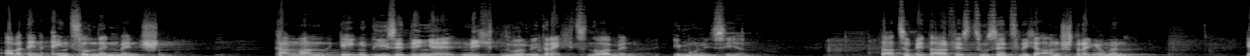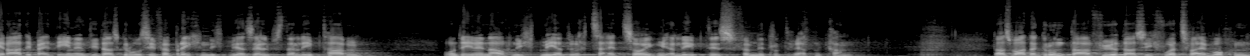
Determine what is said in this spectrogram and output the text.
Aber den einzelnen Menschen kann man gegen diese Dinge nicht nur mit Rechtsnormen immunisieren. Dazu bedarf es zusätzlicher Anstrengungen, gerade bei denen, die das große Verbrechen nicht mehr selbst erlebt haben und denen auch nicht mehr durch Zeitzeugen Erlebtes vermittelt werden kann. Das war der Grund dafür, dass ich vor zwei Wochen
